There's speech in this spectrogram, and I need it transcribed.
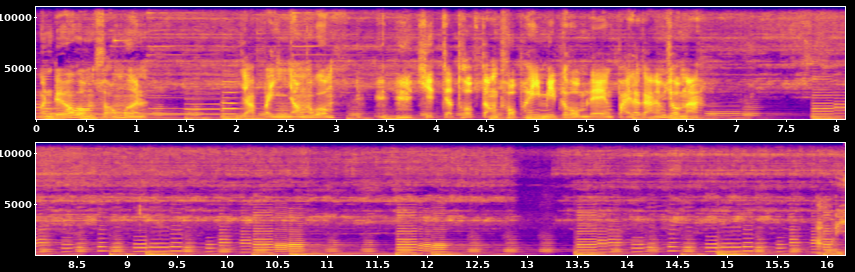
เหมือนเดิมครับผมสองหมื่นอย่าไปหยองครับผม คิดจะทบต้องทบให้มิดครับผมแดงไปแล้วกันท่านผู้ชมนะเอาดี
